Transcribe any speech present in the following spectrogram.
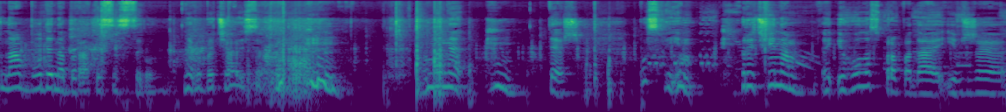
Вона буде набиратися сил. Я вибачаюся. У мене теж по своїм причинам і голос пропадає, і вже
